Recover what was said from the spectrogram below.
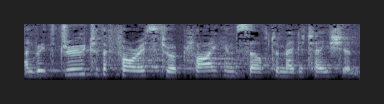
and withdrew to the forest to apply himself to meditation.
